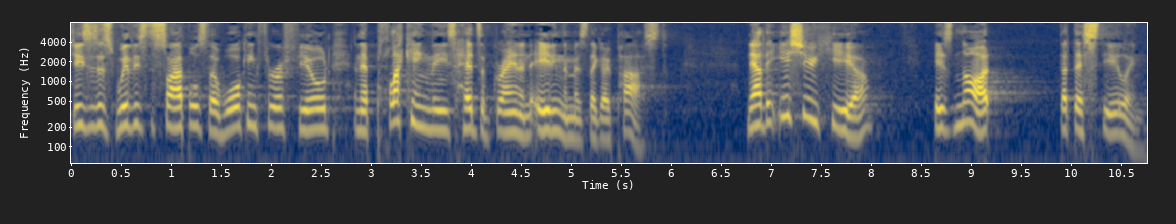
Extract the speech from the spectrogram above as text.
Jesus is with his disciples, they're walking through a field, and they're plucking these heads of grain and eating them as they go past. Now, the issue here is not that they're stealing.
